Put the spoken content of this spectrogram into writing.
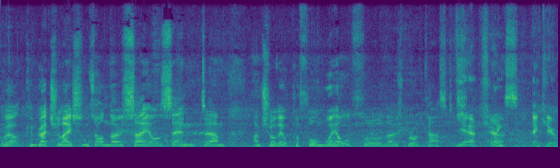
Well, congratulations on those sales, and um, I'm sure they'll perform well for those broadcasters. Yeah, sure. Thanks. Thank you.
